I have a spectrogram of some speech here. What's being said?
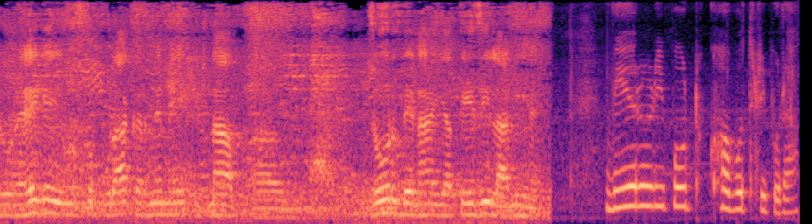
जो रह गई उसको पूरा करने में कितना ज़ोर देना है या तेज़ी लानी है। ब्यूरो रिपोर्ट खबर त्रिपुरा।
